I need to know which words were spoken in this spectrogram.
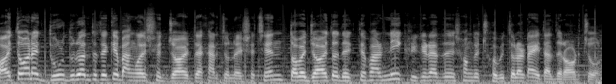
হয়তো অনেক দূর দূরান্ত থেকে বাংলাদেশের জয় দেখার জন্য এসেছেন, তবে জয় তো দেখতে পারেননি ক্রিকেটারদের সঙ্গে ছবি তোলাটাই তাদের অর্জন।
